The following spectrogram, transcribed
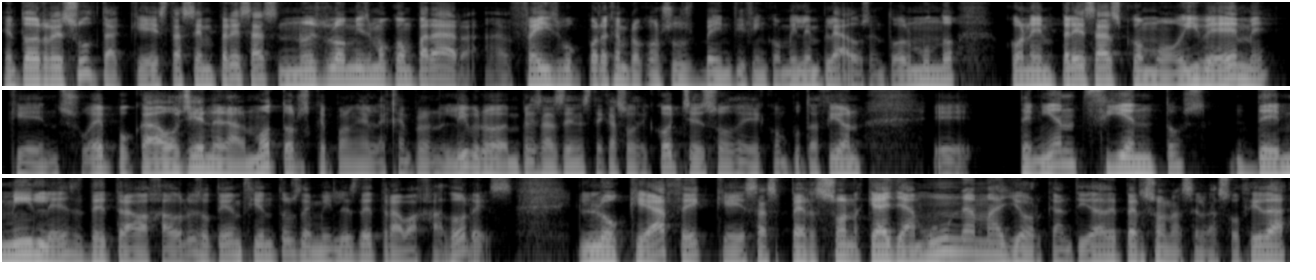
Entonces resulta que estas empresas no es lo mismo comparar a Facebook, por ejemplo, con sus 25.000 empleados en todo el mundo, con empresas como IBM, que en su época, o General Motors, que ponen el ejemplo en el libro, empresas en este caso de coches o de computación, eh, tenían cientos de miles de trabajadores o tienen cientos de miles de trabajadores, lo que hace que esas personas, que haya una mayor cantidad de personas en la sociedad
